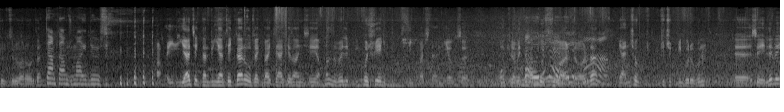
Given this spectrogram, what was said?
kültürü var orada. Tamam tamam Cuma gidiyoruz. E, Gerçekten dünya tekrar olacak belki herkes aynı şeyi yapmaz da böyle bir koşuya gittik biz ilk başta hani yoksa 10 kilometre Ha, hap koşusu vardı Öyle- orada. Ha. Yani çok küçük bir grubun e, şeyle ve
